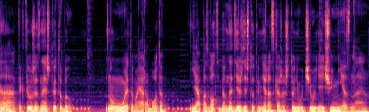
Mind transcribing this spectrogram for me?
А, так ты уже знаешь, что это был. Ну, это моя работа. Я позвал тебя в надежде, что ты мне расскажешь что-нибудь, чего я еще не знаю.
